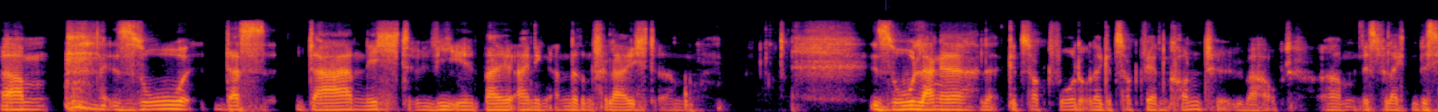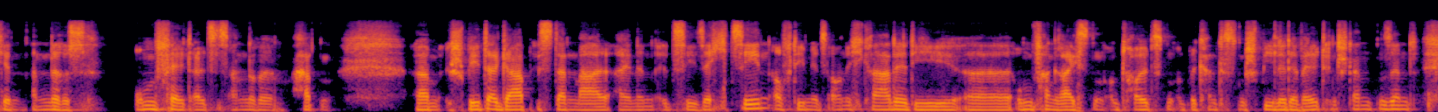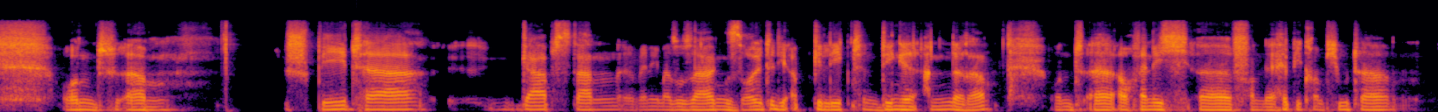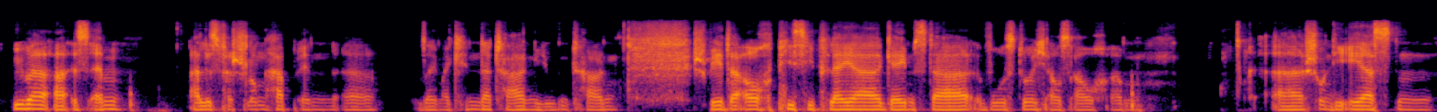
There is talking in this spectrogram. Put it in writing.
Ähm, so, dass da nicht, wie bei einigen anderen vielleicht, ähm, so lange gezockt wurde oder gezockt werden konnte überhaupt. Ähm, ist vielleicht ein bisschen anderes Umfeld, als es andere hatten. Ähm, später gab es dann mal einen C16, auf dem jetzt auch nicht gerade die äh, umfangreichsten und tollsten und bekanntesten Spiele der Welt entstanden sind. Und ähm, später gab es dann, wenn ich mal so sagen sollte, die abgelegten Dinge anderer. Und äh, auch wenn ich äh, von der Happy Computer über ASM alles verschlungen habe in, äh, sag ich mal, Kindertagen, Jugendtagen, später auch PC Player, GameStar, wo es durchaus auch ähm, äh, schon die ersten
